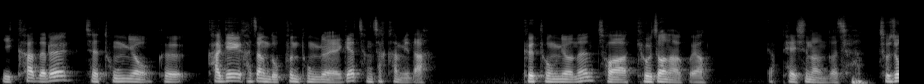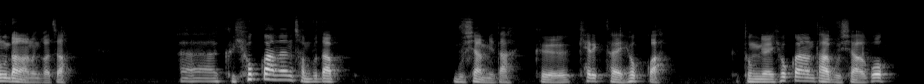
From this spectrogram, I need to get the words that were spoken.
이 카드를 제 동료, 그 가격이 가장 높은 동료에게 장착합니다. 그 동료는 저와 교전하고요. 그러니까 배신하는 거죠. 조종당하는 거죠. 아, 그 효과는 전부 다 무시합니다. 그 캐릭터의 효과. 그 동료의 효과는 다 무시하고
